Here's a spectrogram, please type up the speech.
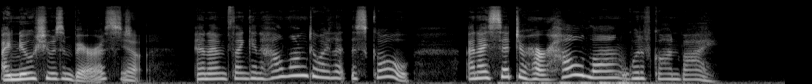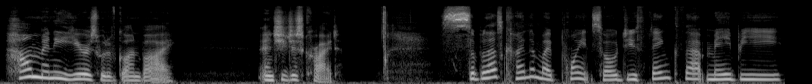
I knew she was embarrassed. Yeah. And I'm thinking, how long do I let this go? And I said to her, How long would have gone by? How many years would have gone by? And she just cried. So, but that's kind of my point. So, do you think that maybe.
